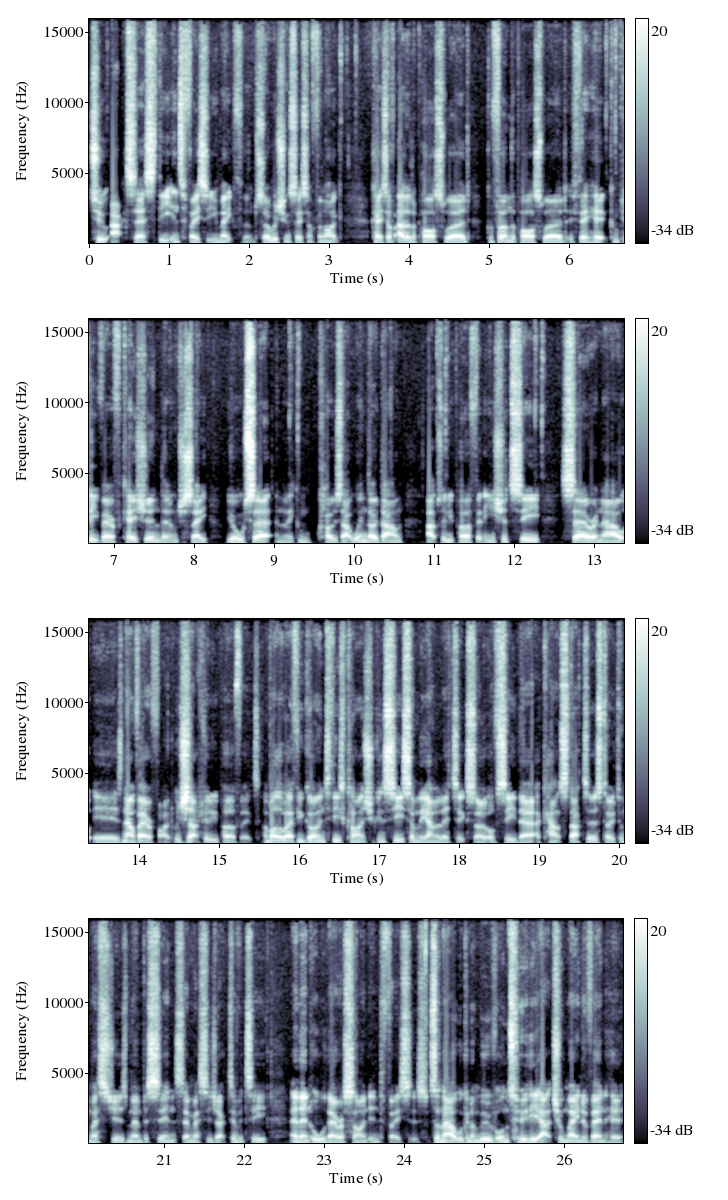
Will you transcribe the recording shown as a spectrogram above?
to access the interface that you make for them. So we're just going to say something like, okay, so I've added a password, confirm the password. If they hit complete verification, then it'll just say you're all set and they can close that window down. Absolutely perfect. And you should see Sarah now is now verified, which is absolutely perfect. And by the way, if you go into these clients, you can see some of the analytics. So obviously their account status, total messages, member since, their message activity, and then all their assigned interfaces. So now we're going to move on to the actual main event here.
